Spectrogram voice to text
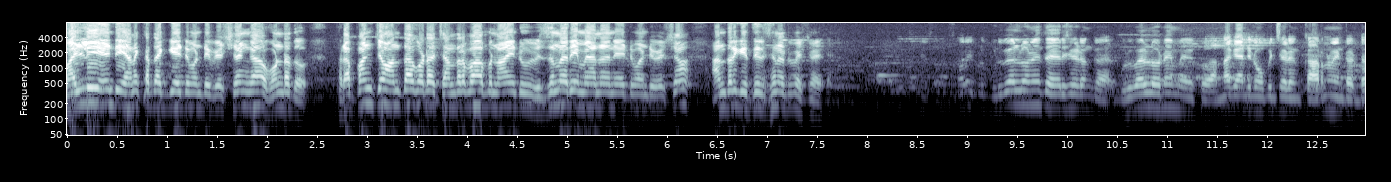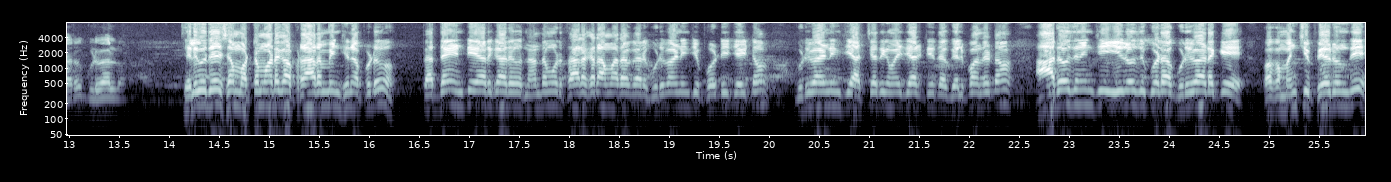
మళ్ళీ ఏంటి వెనక తగ్గేటువంటి విషయంగా ఉండదు. ప్రపంచం అంతా కూడా చంద్రబాబు నాయుడు విజనరీ మ్యాన్ అనేటువంటి విషయం అందరికీ తెలిసినటువంటి విషయం. సరే ఇప్పుడు తయారు చేయడం గుడివేల్లోనే మీకు అన్న క్యాంటీన్ ఓపెన్ చేయడం కారణం ఏంటంటారు గుడివేల్లో తెలుగుదేశం మొట్టమొదటిగా ప్రారంభించినప్పుడు పెద్ద ఎన్టీఆర్ గారు నందమూరి తారక రామారావు గారు గుడివాడ నుంచి పోటీ చేయటం గుడివాడ నుంచి అత్యధిక మెజారిటీతో గెలుపొందటం ఆ రోజు నుంచి ఈ రోజు కూడా గుడివాడకి ఒక మంచి పేరుంది.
